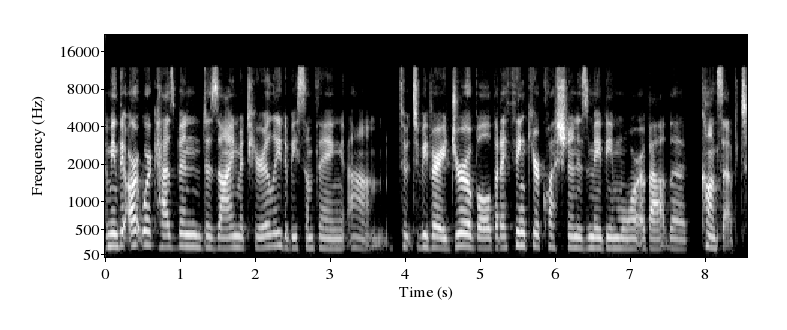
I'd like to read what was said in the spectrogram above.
I mean, the artwork has been designed materially to be something, um, to, to be very durable, but I think your question is maybe more about the concept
